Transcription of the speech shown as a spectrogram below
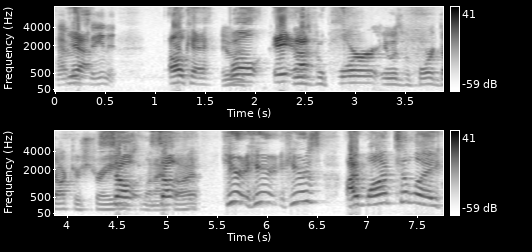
Haven't Yeah. seen it. Okay, It was- well, it, It was uh, before. It was before Doctor Strange so when so I saw it. here here here's I want to like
